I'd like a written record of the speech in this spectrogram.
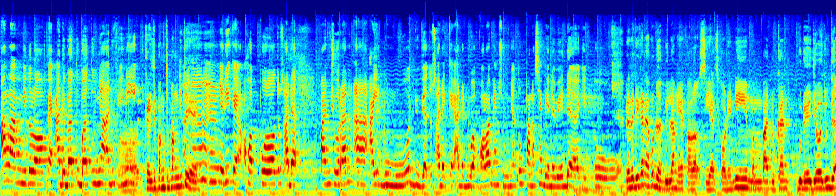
alam gitu loh, kayak ada batu-batunya. Aduh, ini Oh, kayak Jepang-Jepang gitu ya. Mm-mm, jadi kayak hot pool terus ada pancuran uh, air bumbu juga terus ada kayak ada dua kolam yang suhunya tuh panasnya beda-beda gitu. Dan tadi kan aku udah bilang ya kalau si Yacht School ini memadukan budaya Jawa juga.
